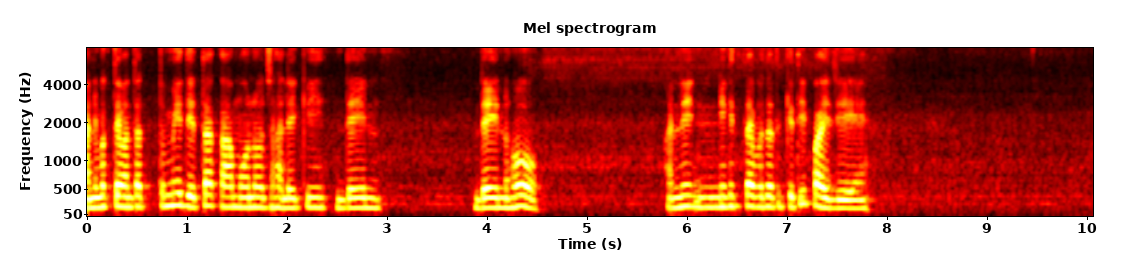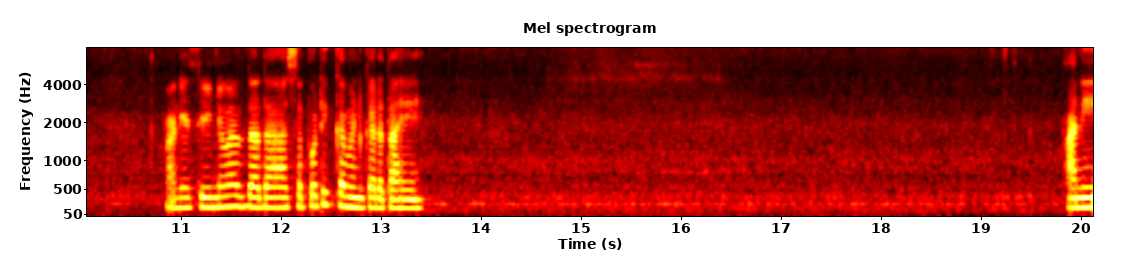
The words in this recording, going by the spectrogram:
आणि मग ते म्हणतात तुम्ही देता का मोनो झाले की देईन देईन हो? आणि निकिता म्हणतात किती पाहिजे? आणि श्रीनिवास दादा सपोर्टिक कमेंट करत आहे. आणि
